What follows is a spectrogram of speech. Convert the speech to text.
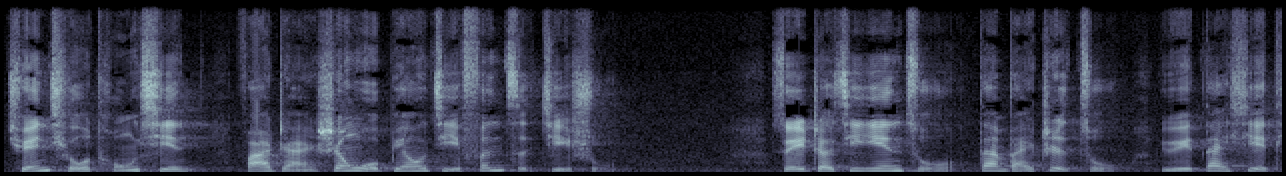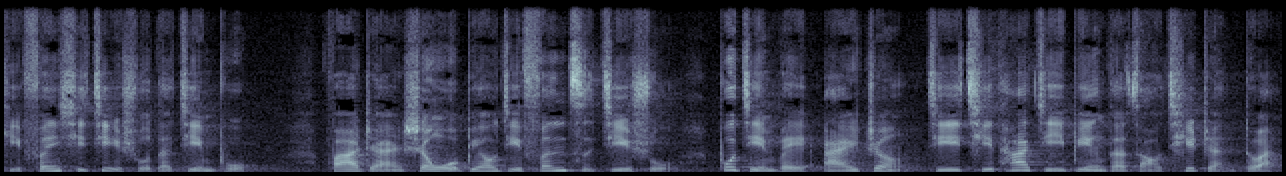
全球同心。发展生物标记分子技术，随着基因组、蛋白质组与代谢体分析技术的进步，发展生物标记分子技术不仅为癌症及其他疾病的早期诊断、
